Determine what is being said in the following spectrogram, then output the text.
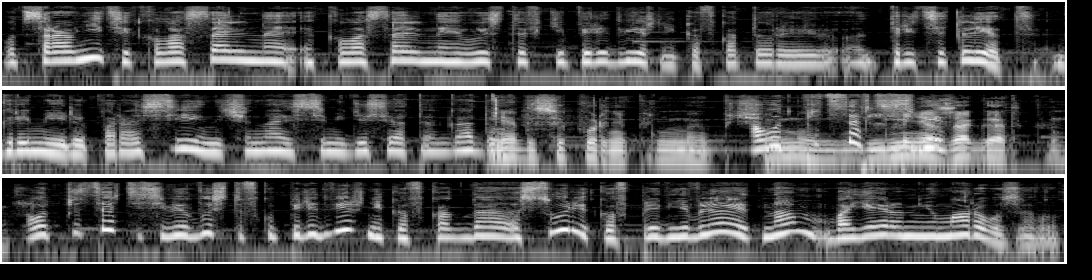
Вот сравните колоссальные, колоссальные выставки передвижников, которые 30 лет гремели по России, начиная с 70-х годов. Я до сих пор не понимаю, почему. А вот Для себе, меня загадка. А вот представьте себе выставку передвижников, когда Суриков предъявляет нам боярыню Морозову.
